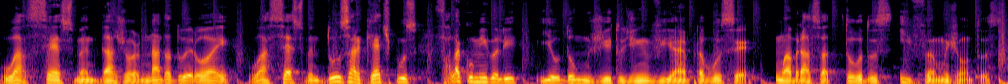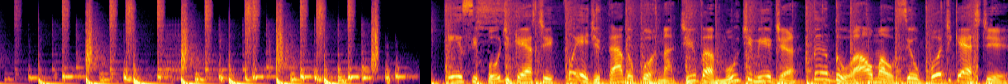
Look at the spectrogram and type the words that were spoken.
o assessment da jornada do herói, o assessment dos arquétipos, fala comigo ali e eu dou um jeito de enviar para você. Um abraço a todos e vamos juntos. Esse podcast foi editado por Nativa Multimídia, dando alma ao seu podcast.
